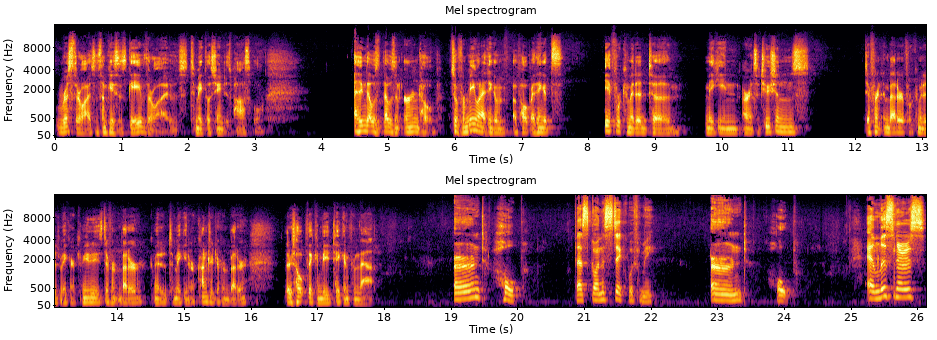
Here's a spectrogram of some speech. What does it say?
risked their lives, in some cases gave their lives to make those changes possible. I think that was that was an earned hope. So for me, when I think of, of hope, I think it's if we're committed to making our institutions different and better, if we're committed to making our communities different and better, committed to making our country different and better, there's hope that can be taken from that. Earned hope. That's going to stick with me. Earned hope. And listeners,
